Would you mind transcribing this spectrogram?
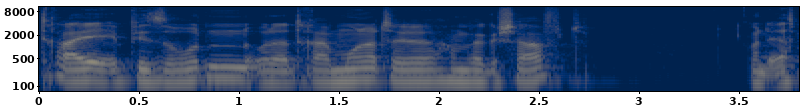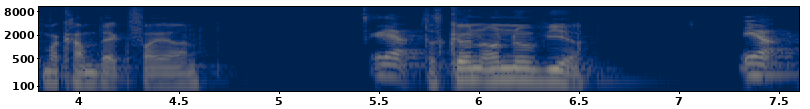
drei Episoden oder drei Monate haben wir geschafft. Und erstmal Comeback feiern. Ja, Das können auch nur wir. ja.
